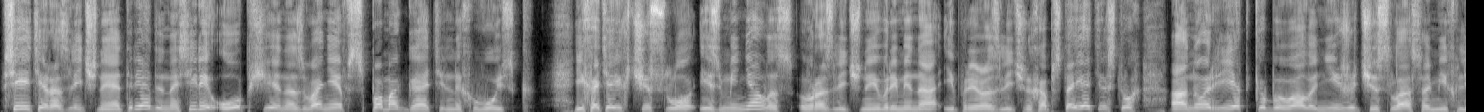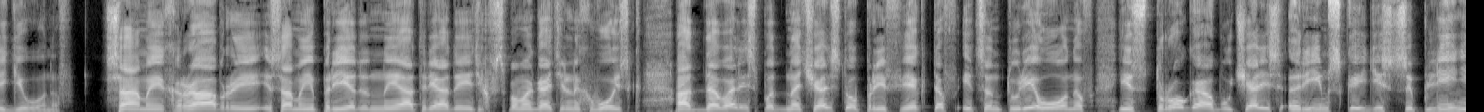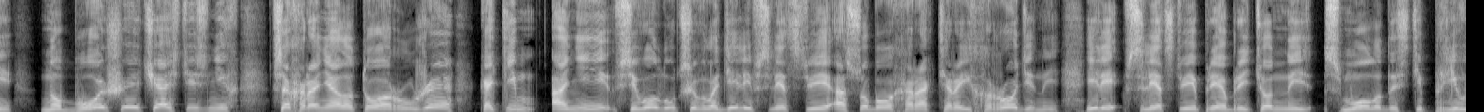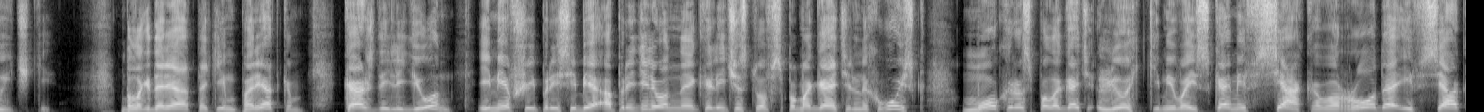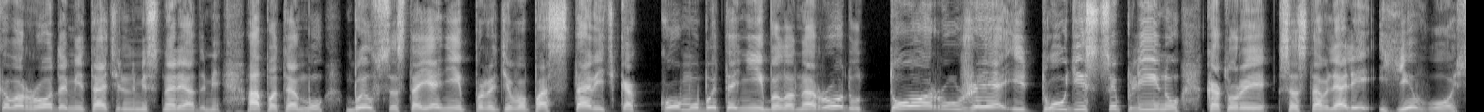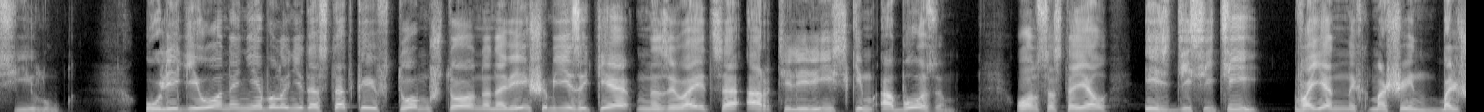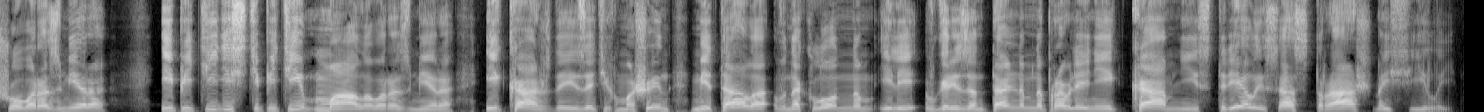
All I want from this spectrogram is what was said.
Все эти различные отряды носили общее название вспомогательных войск. И хотя их число изменялось в различные времена и при различных обстоятельствах, оно редко бывало ниже числа самих легионов. Самые храбрые и самые преданные отряды этих вспомогательных войск отдавались под начальство префектов и центурионов и строго обучались римской дисциплине – но большая часть из них сохраняла то оружие, каким они всего лучше владели вследствие особого характера их родины или вследствие приобретенной с молодости привычки. Благодаря таким порядкам каждый легион, имевший при себе определенное количество вспомогательных войск, мог располагать легкими войсками всякого рода и всякого рода метательными снарядами, а потому был в состоянии противопоставить какому бы то ни было народу то оружие и ту дисциплину, которые составляли его силу. У легиона не было недостатка и в том, что на новейшем языке называется артиллерийским обозом. Он состоял из десяти военных машин большого размера и 55 малого размера, и каждая из этих машин метала в наклонном или в горизонтальном направлении камни и стрелы со страшной силой.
